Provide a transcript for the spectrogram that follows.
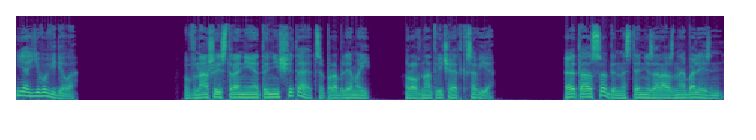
Я его видела». «В нашей стране это не считается проблемой», — ровно отвечает Ксавье. «Это особенность, а не заразная болезнь».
